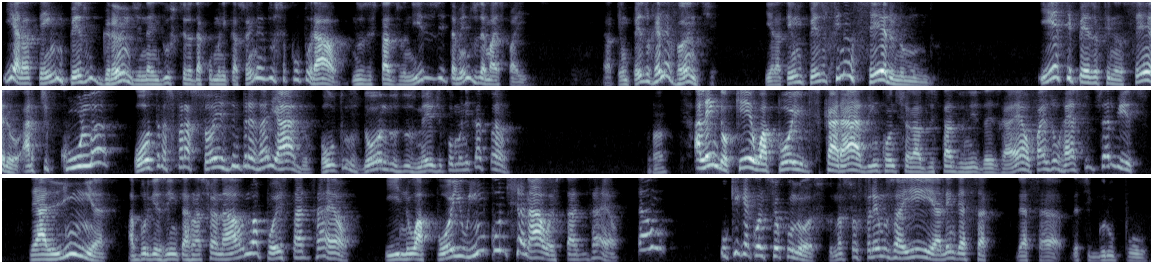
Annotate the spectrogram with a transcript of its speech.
E ela tem um peso grande na indústria da comunicação e na indústria cultural, nos Estados Unidos e também nos demais países. Ela tem um peso relevante e ela tem um peso financeiro no mundo. E esse peso financeiro articula outras frações do empresariado, outros donos dos meios de comunicação. Além do que, o apoio descarado e incondicional dos Estados Unidos a Israel faz o resto do serviço. É, alinha a burguesia internacional no apoio ao Estado de Israel e no apoio incondicional ao Estado de Israel. Então, o que, que aconteceu conosco? Nós sofremos aí, além dessa, dessa, desse grupo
